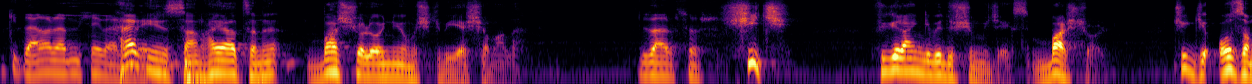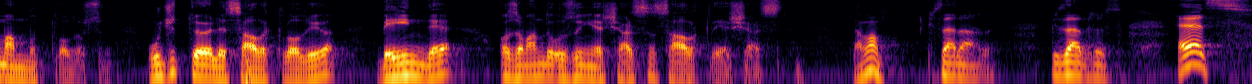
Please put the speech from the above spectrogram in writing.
iki tane önemli şey verdim. Her insan hayatını başrol oynuyormuş gibi yaşamalı. Güzel bir söz. Hiç figüran gibi düşünmeyeceksin. Başrol. Çünkü o zaman mutlu olursun. Vücut da öyle sağlıklı oluyor. Beyin de o zaman da uzun yaşarsın, sağlıklı yaşarsın. Tamam? Güzel abi. Güzel bir söz. Evet.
